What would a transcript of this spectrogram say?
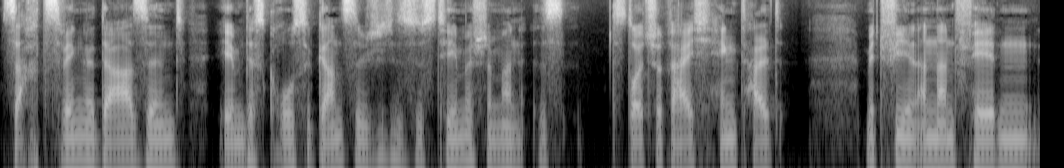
Sachzwänge da sind, eben das große Ganze, dieses systemische, man ist, das Deutsche Reich hängt halt mit vielen anderen Fäden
